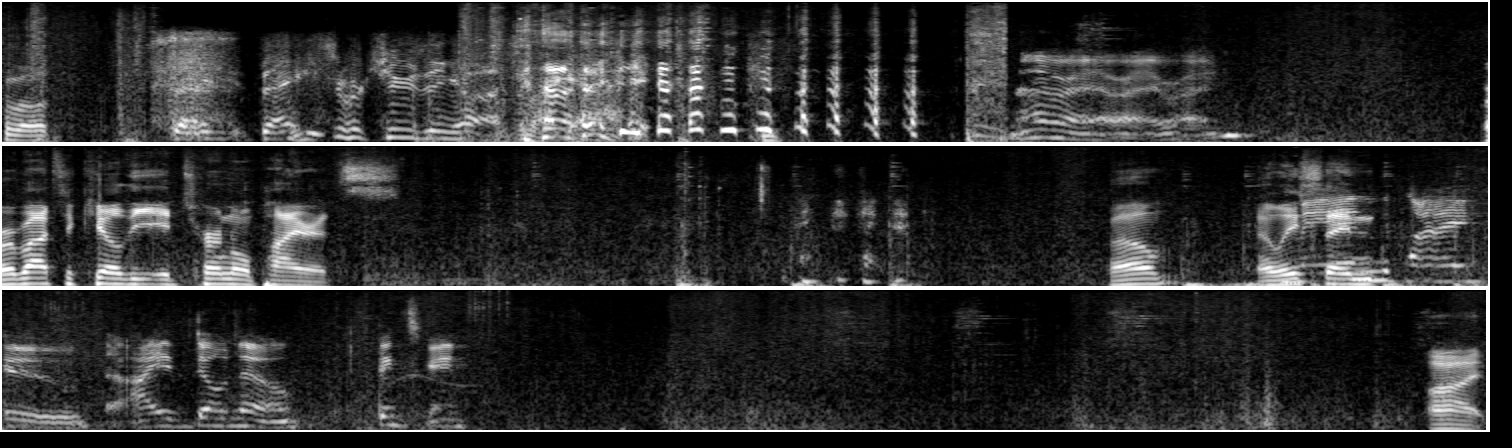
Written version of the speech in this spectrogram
well, thanks, thanks for choosing us, my guy. All right, all right, right. We're about to kill the eternal pirates. Well, at least Man they. by who? I don't know. Thanks, game. All right,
